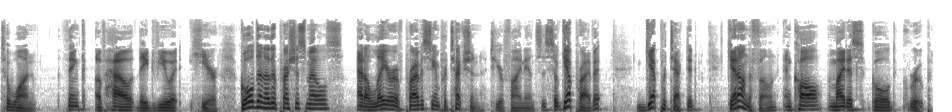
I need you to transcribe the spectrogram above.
to one. Think of how they'd view it here. Gold and other precious metals add a layer of privacy and protection to your finances. So get private, get protected, get on the phone, and call Midas Gold Group.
